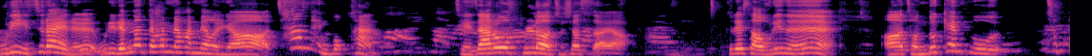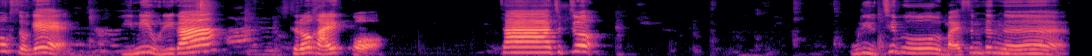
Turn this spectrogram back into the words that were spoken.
우리 이스라엘을 우리 렘넌트 한 명 한 명을요 참 행복한 제자로 불러 주셨어요. 그래서 우리는 어, 전도 캠프 축복 속에 이미 우리가 들어가 있고 자 집중. 우리 유치부 말씀 듣는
